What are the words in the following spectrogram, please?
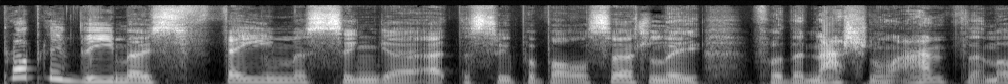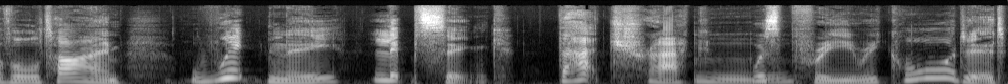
probably the most famous singer at the Super Bowl, certainly for the national anthem of all time. Whitney lip sync that track mm-hmm. was pre recorded.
